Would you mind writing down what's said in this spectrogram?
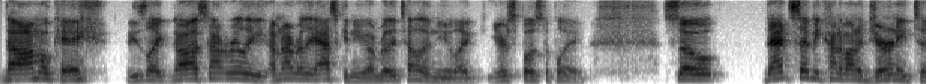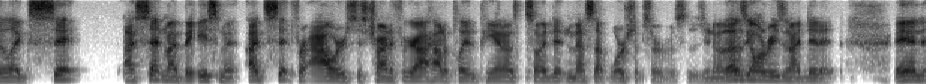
No, nah, I'm okay. he's like, No, it's not really, I'm not really asking you. I'm really telling you, like, you're supposed to play. So that set me kind of on a journey to like sit. I sat in my basement. I'd sit for hours just trying to figure out how to play the piano so I didn't mess up worship services. You know, that was the only reason I did it and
